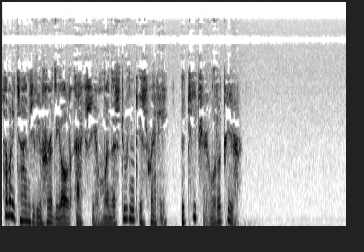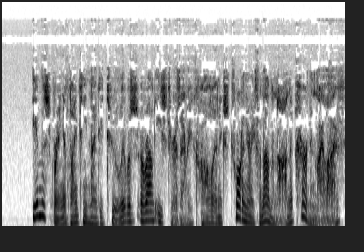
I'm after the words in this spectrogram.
How many times have you heard the old axiom, when the student is ready, the teacher will appear? In the spring of 1992, it was around Easter, as I recall, an extraordinary phenomenon occurred in my life.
